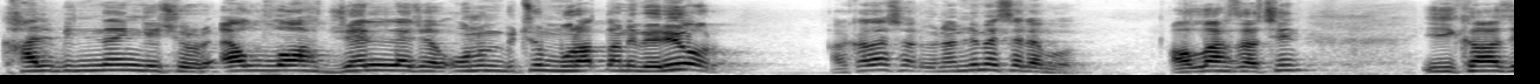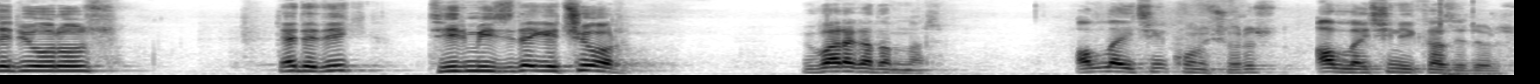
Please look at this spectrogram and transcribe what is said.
Kalbinden geçiyor. Allah Celle Celal onun bütün muratlarını veriyor. Arkadaşlar önemli mesele bu. Allah rızası için ikaz ediyoruz. Ne dedik? Tirmizi'de geçiyor. Mübarek adamlar. Allah için konuşuyoruz. Allah için ikaz ediyoruz.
